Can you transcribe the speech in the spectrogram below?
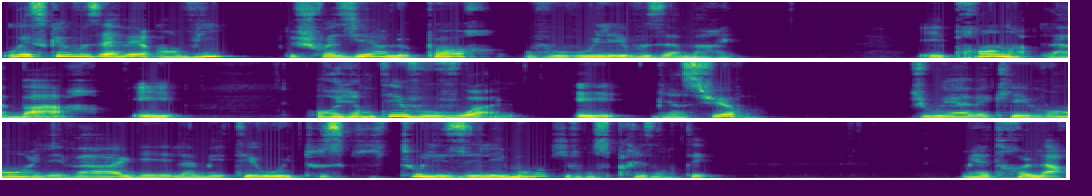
Ou est-ce que vous avez envie de choisir le port où vous voulez vous amarrer et prendre la barre et orienter vos voiles et bien sûr jouer avec les vents et les vagues et la météo et tous les éléments qui vont se présenter, mais être là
